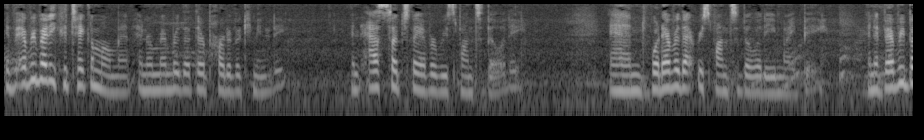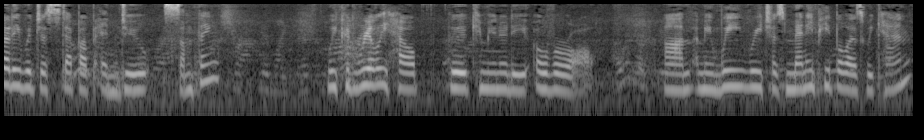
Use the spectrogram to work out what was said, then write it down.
if everybody could take a moment and remember that they're part of a community, and as such, they have a responsibility, and whatever that responsibility might be. And if everybody would just step up and do something, we could really help the community overall. Um, I mean, we reach as many people as we can,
